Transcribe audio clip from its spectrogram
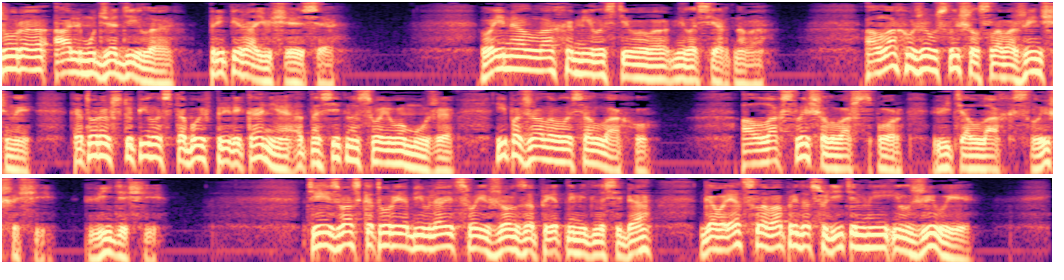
Сура Аль-Муджадила, припирающаяся. Во имя Аллаха Милостивого, Милосердного. Аллах уже услышал слова женщины, которая вступила с тобой в пререкание относительно своего мужа и пожаловалась Аллаху. Аллах слышал ваш спор, ведь Аллах слышащий, видящий. Те из вас, которые объявляют своих жен запретными для себя, говорят слова предосудительные и лживые.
